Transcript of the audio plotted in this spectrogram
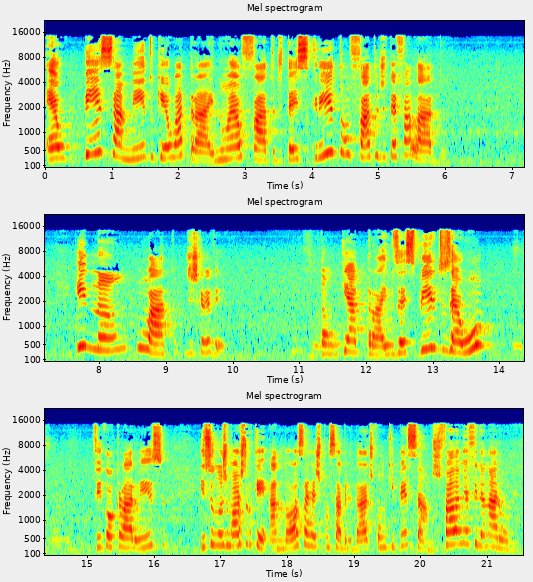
é o pensamento que o atrai, não é o fato de ter escrito ou o fato de ter falado. E não o ato de escrever. Então, o que atrai os espíritos é o. Ficou claro isso? Isso nos mostra o quê? A nossa responsabilidade com o que pensamos. Fala, minha filha Narumi.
